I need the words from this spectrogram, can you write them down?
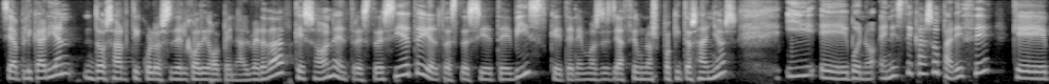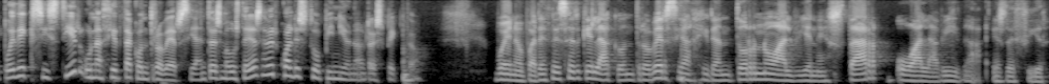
se aplicarían dos artículos del Código Penal, ¿verdad? Que son el 337 y el 337 bis, que tenemos desde hace unos poquitos años. Y eh, bueno, en este caso parece que puede existir una cierta controversia. Entonces, me gustaría saber cuál es tu opinión al respecto. Bueno, parece ser que la controversia gira en torno al bienestar o a la vida. Es decir,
